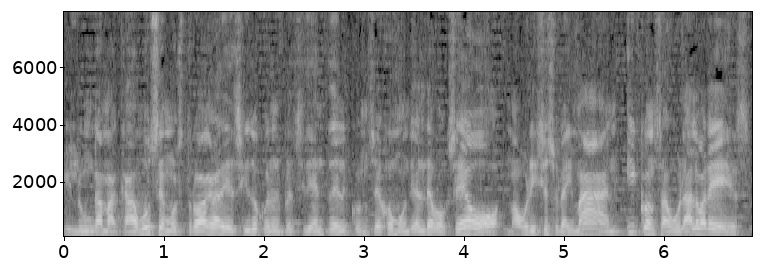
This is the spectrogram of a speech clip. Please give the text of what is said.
Ilunga Macabu se mostró agradecido con el presidente del Consejo Mundial de Boxeo, Mauricio Sulaimán, y con Saúl Álvarez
